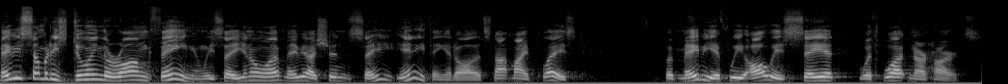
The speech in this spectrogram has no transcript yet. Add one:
maybe somebody's doing the wrong thing and we say, you know what, maybe I shouldn't say anything at all. It's not my place. But maybe if we always say it with what in our hearts?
